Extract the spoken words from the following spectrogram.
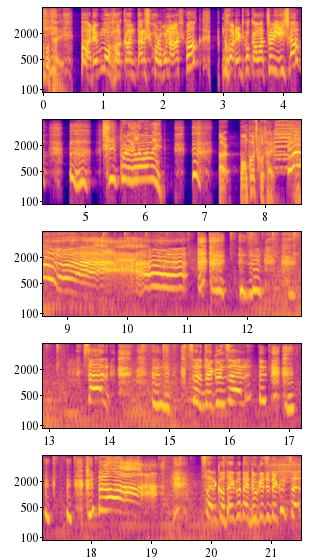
মহাকান্তা কোথায়? আরে মহাকান্তার সর্বনাশ হোক। ঘরে ঢোকা মাত্র এইসব স্লিপ করে গেলাম আমি। আর পঙ্কজ কোথায়? স্যার স্যার দেখুন স্যার। স্যার কোথায় কোথায় ঢুকেছে দেখুন স্যার।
